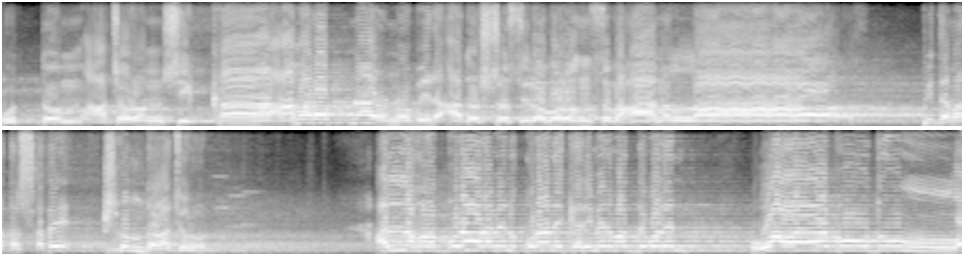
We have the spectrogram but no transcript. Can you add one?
উত্তম আচরণ শিক্ষা আমার আপনার নবীর আদর্শ ছিল বরং সুবাহান পিতামাতার সাথে সুন্দর আচরণ আল্লাহ রব্বুল আলমিন কোরআনে করিমের মধ্যে বলেন ওয়াবুদুল্লাহ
